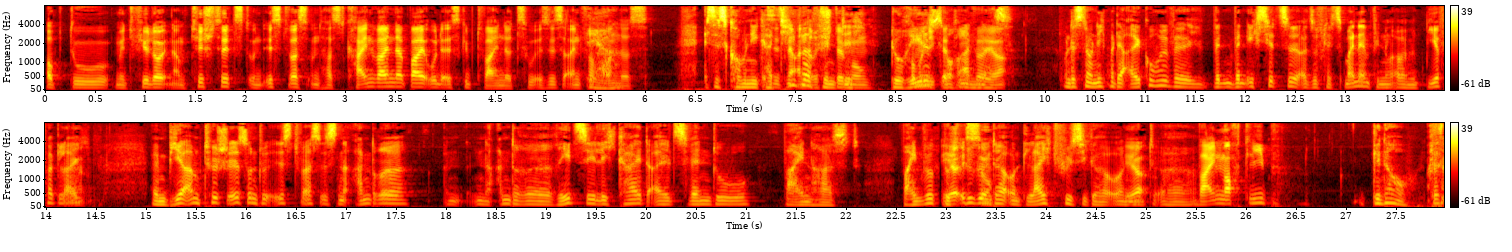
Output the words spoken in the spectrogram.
ob du mit vier Leuten am Tisch sitzt und isst was und hast kein Wein dabei oder es gibt Wein dazu. Es ist einfach ja. anders. Es ist kommunikativer, finde ich. Du redest auch anders. Ja. Und das ist noch nicht mal der Alkohol, weil wenn, wenn ich es jetzt, also vielleicht ist meine Empfindung, aber mit Bier vergleiche, ja. wenn Bier am Tisch ist und du isst was, ist eine andere, eine andere Redseligkeit, als wenn du Wein hast. Wein wirkt beflügelnder ja, so. und leichtfüßiger und ja. äh, Wein macht lieb. Genau, das,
